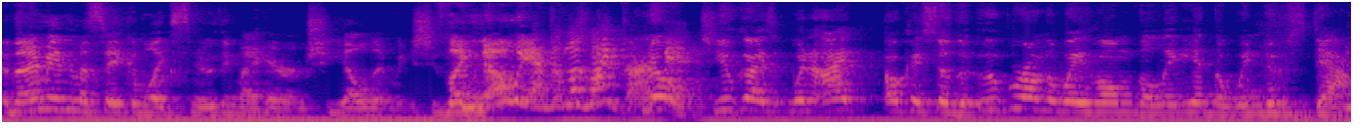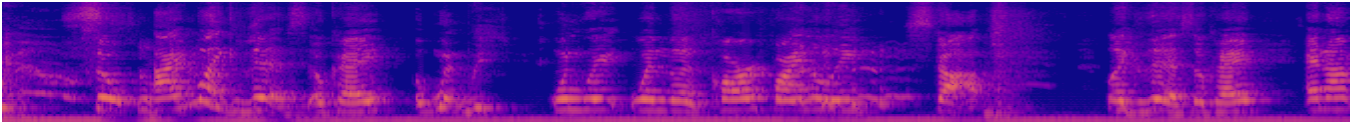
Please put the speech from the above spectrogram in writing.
And then I made the mistake of like smoothing my hair and she yelled at me. She's like, no, we have to look like garbage. No, you guys, when I okay, so the Uber on the way home, the lady had the windows down. So I'm like this, okay? When we when we when the car finally stopped, like this, okay? And I'm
